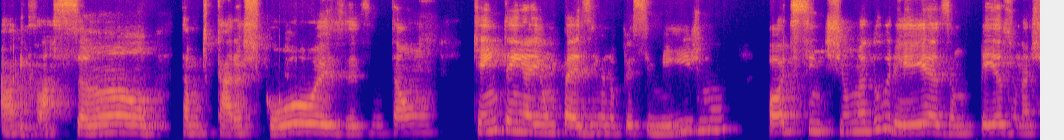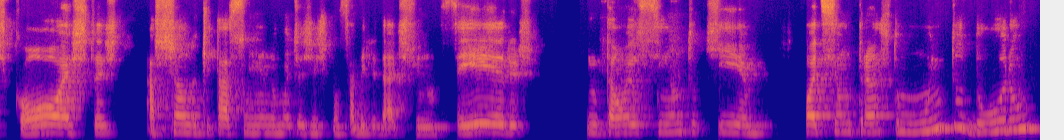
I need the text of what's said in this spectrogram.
a uhum. inflação, está muito cara as coisas. Então, quem tem aí um pezinho no pessimismo pode sentir uma dureza, um peso nas costas, achando que está assumindo muitas responsabilidades financeiras. Então, eu sinto que pode ser um trânsito muito duro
